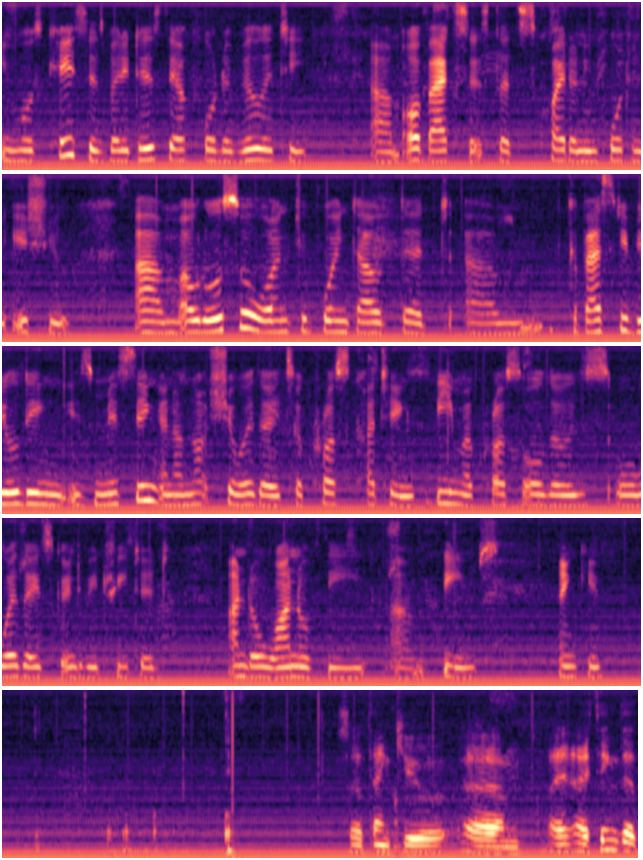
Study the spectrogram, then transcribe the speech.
in most cases, but it is the affordability um, of access that's quite an important issue. Um, I would also want to point out that um, capacity building is missing, and I'm not sure whether it's a cross-cutting theme across all those, or whether it's going to be treated under one of the um, themes. Thank you. So thank you. Um, I, I, think that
